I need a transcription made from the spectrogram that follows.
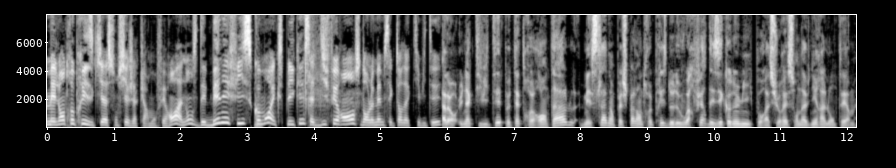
Mais l'entreprise qui a son siège à Clermont-Ferrand annonce des bénéfices. Mm. Comment expliquer cette différence dans le même secteur d'activité? Alors, une activité peut être rentable, mais cela n'empêche pas l'entreprise de devoir faire des économies pour assurer son avenir à long terme.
